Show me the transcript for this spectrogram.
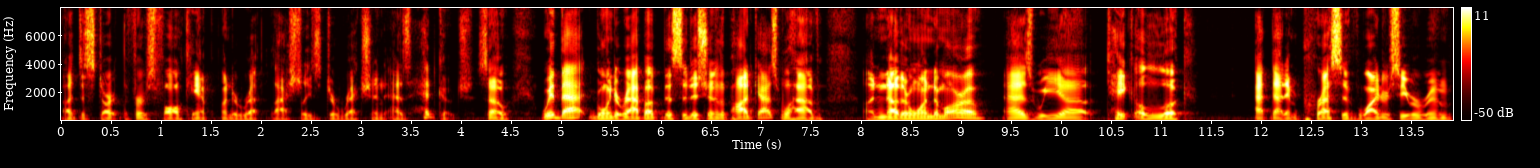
uh, to start the first fall camp under Rhett Lashlee's direction as head coach. So, with that, going to wrap up this edition of the podcast. We'll have another one tomorrow as we uh, take a look at that impressive wide receiver room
